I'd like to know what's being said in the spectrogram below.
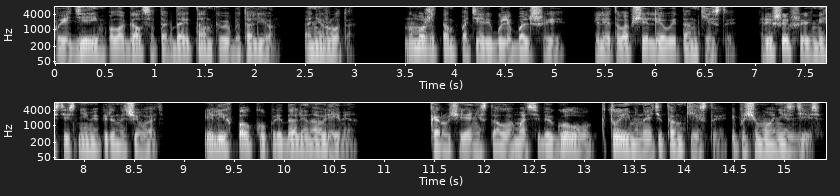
По идее, им полагался тогда и танковый батальон, а не рота. Но может там потери были большие, или это вообще левые танкисты, решившие вместе с ними переночевать, или их полку предали на время. Короче, я не стал ломать себе голову, кто именно эти танкисты и почему они здесь.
